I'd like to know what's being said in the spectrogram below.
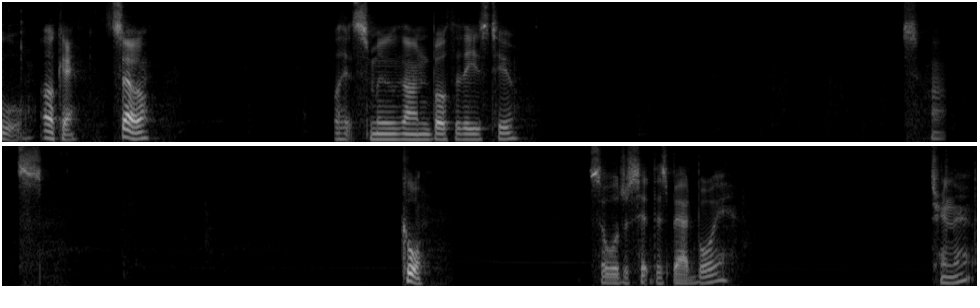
Cool. Okay, so we'll hit smooth on both of these two. Cool. So we'll just hit this bad boy. Turn that.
